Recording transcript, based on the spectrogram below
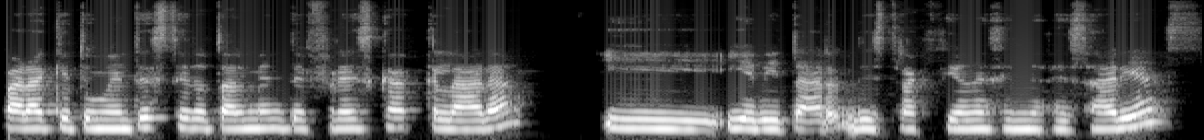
para que tu mente esté totalmente fresca, clara y, evitar distracciones innecesarias.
